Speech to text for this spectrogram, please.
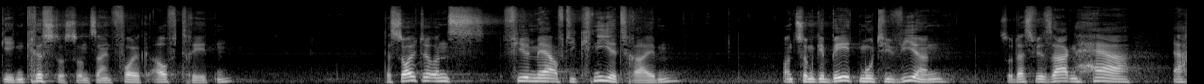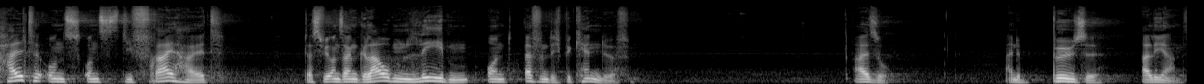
gegen Christus und sein Volk auftreten. Das sollte uns vielmehr auf die Knie treiben und zum Gebet motivieren, sodass wir sagen, Herr, erhalte uns, uns die Freiheit, dass wir unseren Glauben leben und öffentlich bekennen dürfen. Also, eine böse Allianz.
